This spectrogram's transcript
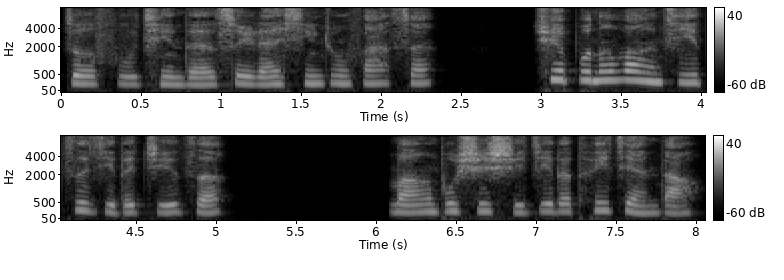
做父亲的虽然心中发酸。却不能忘记自己的职责，忙不失时机的推荐道：“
